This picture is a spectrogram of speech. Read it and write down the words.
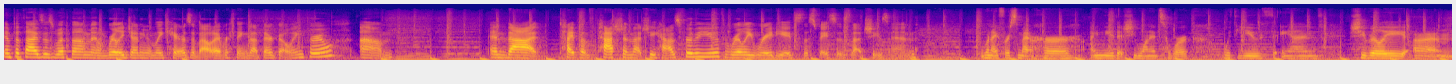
empathizes with them and really genuinely cares about everything that they're going through. Um, and that type of passion that she has for the youth really radiates the spaces that she's in. When I first met her, I knew that she wanted to work with youth and she really um,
